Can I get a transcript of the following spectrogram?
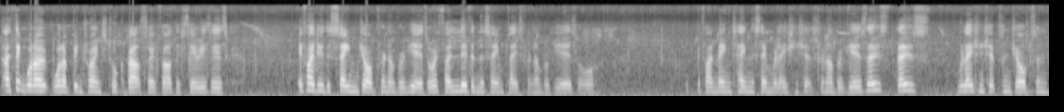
I think what, I, what I've been trying to talk about so far this series is if I do the same job for a number of years, or if I live in the same place for a number of years, or if I maintain the same relationships for a number of years, those, those relationships and jobs and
